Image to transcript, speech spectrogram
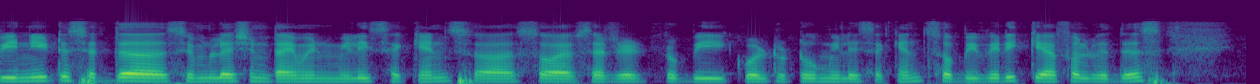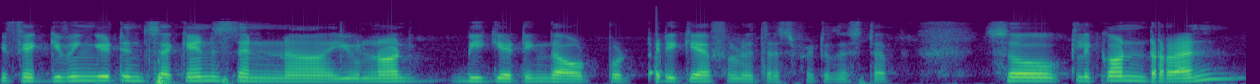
we need to set the simulation time in milliseconds. Uh, so I've set it to be equal to 2 milliseconds. So be very careful with this. If you're giving it in seconds then you will not be getting the output. Very careful with respect to the step. So click on run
